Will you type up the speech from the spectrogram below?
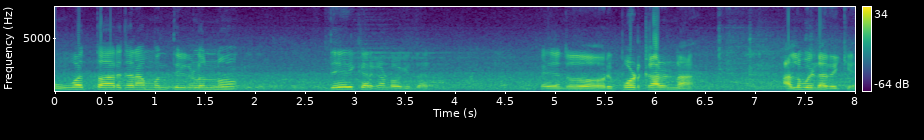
ಮೂವತ್ತಾರು ಜನ ಮಂತ್ರಿಗಳನ್ನು ದೇರಿ ಕರ್ಕೊಂಡು ಹೋಗಿದ್ದಾರೆ. ರಿಪೋರ್ಟ್ ಕಾರ್ಡ್ನ ಅಲ್ಲಿ ಇಡೋದಕ್ಕೆ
